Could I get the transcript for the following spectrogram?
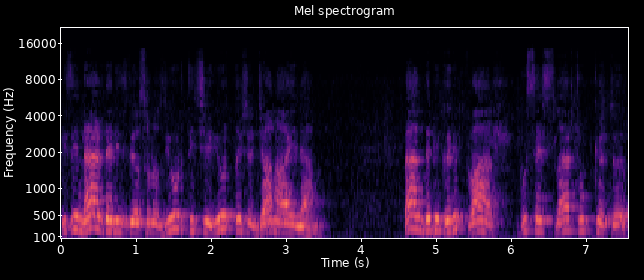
Bizi nereden izliyorsunuz? Yurt içi, yurt dışı, can ailem. Bende bir grip var. Bu sesler çok kötü.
